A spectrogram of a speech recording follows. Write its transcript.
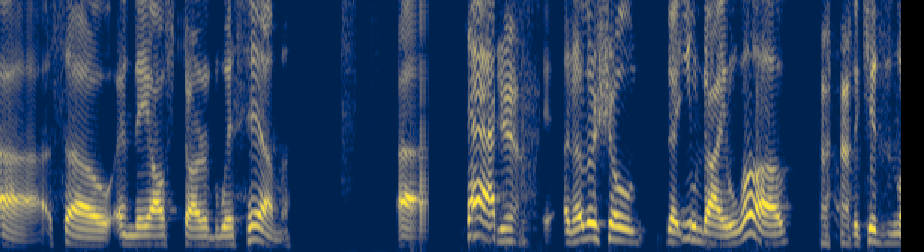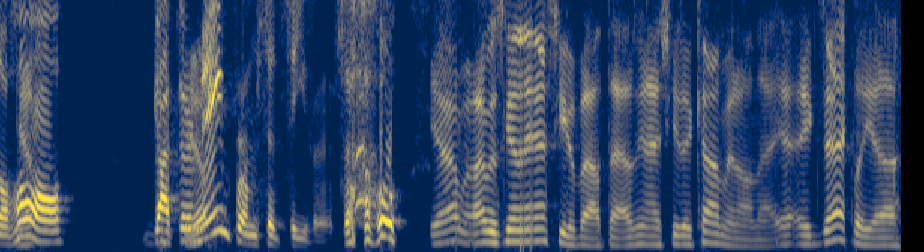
Uh, so, and they all started with him. Uh, that yeah. another show that you and I love, The Kids in the Hall got their yep. name from Sid Caesar. So yeah, I was going to ask you about that. I was going to ask you to comment on that. Yeah, exactly. Uh,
